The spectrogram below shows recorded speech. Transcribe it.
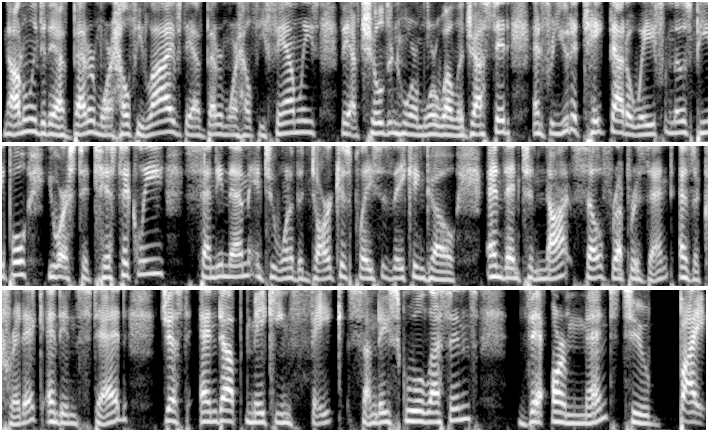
not only do they have better more healthy lives they have better more healthy families they have children who are more well adjusted. And for you to take that away from those people you are statistically sending them into one of the darkest places they can go. And then to not self-represent as a critic and instead just end up making fake sunday school lessons that are meant to by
